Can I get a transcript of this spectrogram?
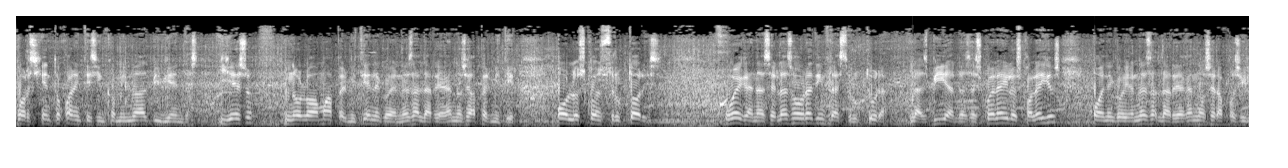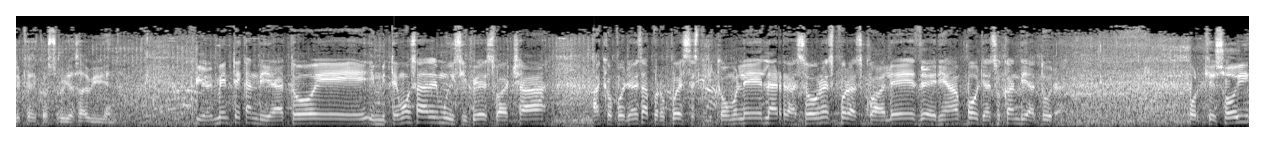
por 145 mil nuevas viviendas y eso no lo vamos a permitir, en el gobierno de Saldarriaga no se va a permitir. O los constructores juegan a hacer las obras de infraestructura, las vías, las escuelas y los colegios, o en el gobierno de Saldarriaga no será posible que se construya esa vivienda. Finalmente, candidato, eh, invitemos al municipio de Soacha a que apoyen esa propuesta. Explicémosle las razones por las cuales deberían apoyar su candidatura. Porque soy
